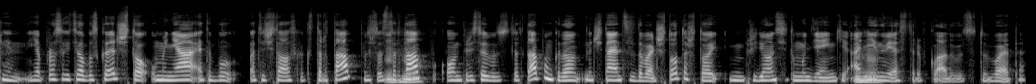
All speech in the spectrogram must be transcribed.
Блин, я просто хотела бы сказать, что у меня это был, это считалось как стартап, потому что стартап, он перестает быть стартапом, когда он начинает создавать что-то, что им приносит ему деньги, а не инвесторы вкладываются в это.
